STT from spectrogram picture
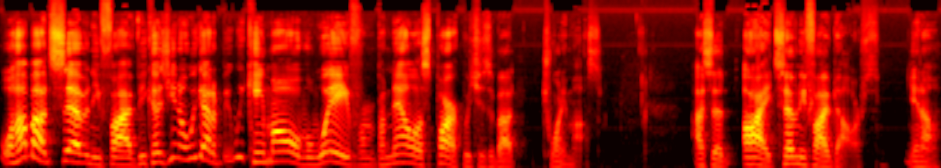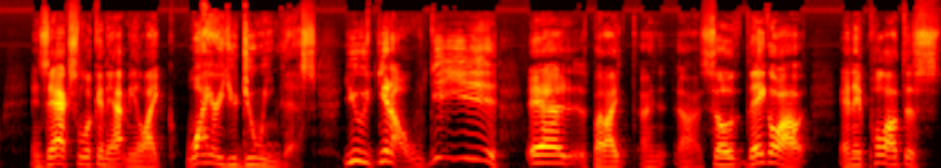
Well, how about 75? Because, you know, we got to, be. we came all the way from Pinellas Park, which is about 20 miles. I said, all right, $75, you know. And Zach's looking at me like, why are you doing this? You, you know, uh, but I, I uh, so they go out and they pull out this,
